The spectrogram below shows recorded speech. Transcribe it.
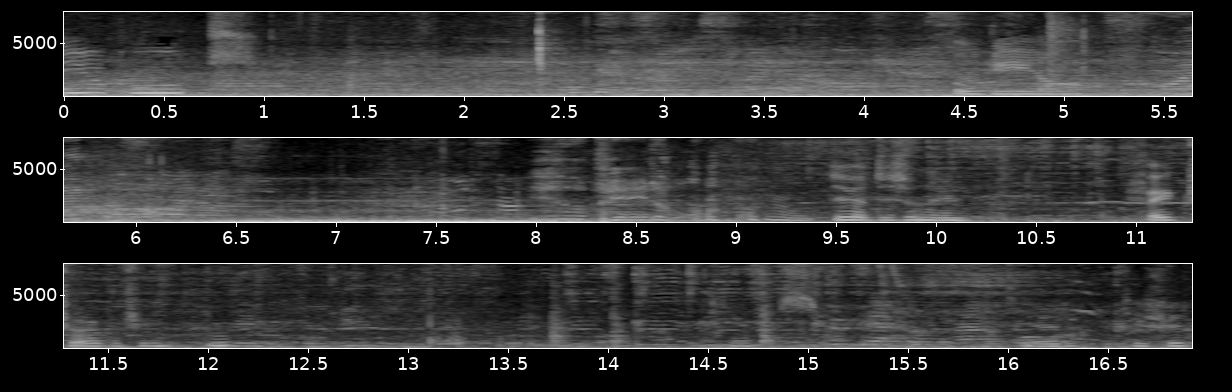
Lige boots. Oh damn. Jeg hedder Peter. Det her det er sådan en fake tøj tøjbutik. Mm. Yes. Ja, det, er fedt.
